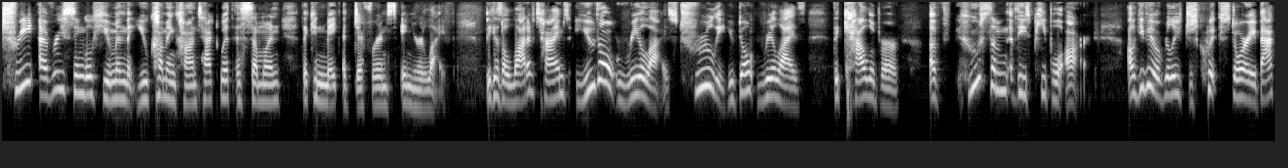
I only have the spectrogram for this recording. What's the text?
Treat every single human that you come in contact with as someone that can make a difference in your life. Because a lot of times you don't realize, truly, you don't realize the caliber of who some of these people are. I'll give you a really just quick story. Back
